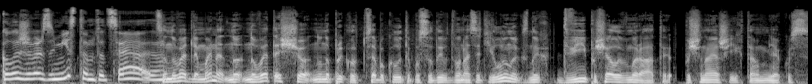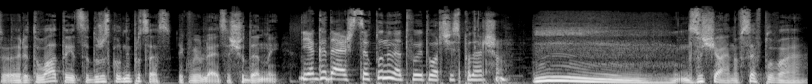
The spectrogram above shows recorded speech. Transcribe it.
Коли живеш за містом, то це, Це нове для мене. Нове те, що ну, наприклад, в себе, коли ти посадив 12 ялинок, з них дві почали вмирати. Починаєш їх там якось е, рятувати, і це дуже складний процес, як виявляється, щоденний. як гадаєш, це вплине на твою творчість в подальшому? Звичайно, все впливає.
